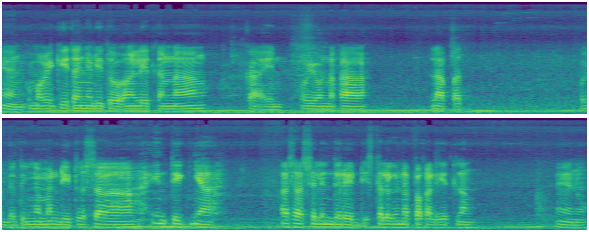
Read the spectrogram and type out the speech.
Yan kung makikita nyo dito ang liit lang ng kain o yung nakalapat. Pagdating naman dito sa intake nya ah, sa cylinder head is talagang napakaliit lang. Ayan o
